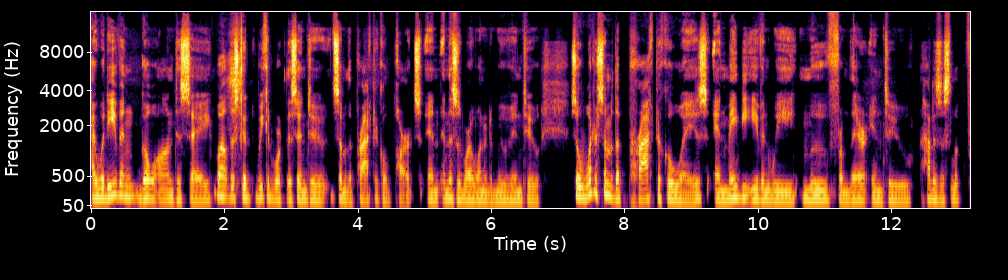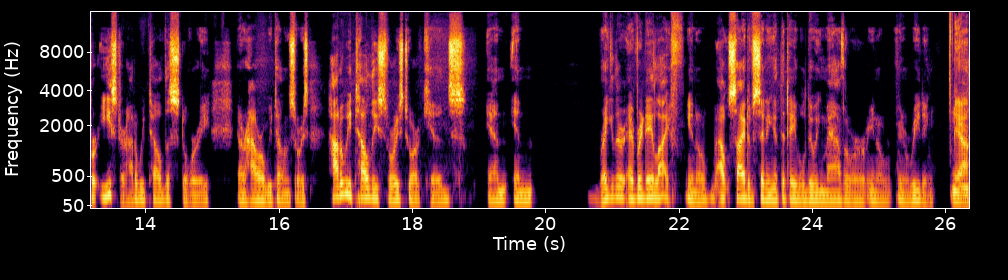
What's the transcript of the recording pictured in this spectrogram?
I- would even go on to say, well, this could we could work this into some of the practical parts, and and this is where I wanted to move into. So, what are some of the practical ways, and maybe even we move from there into how does this look for Easter? How do we tell the story, or how are we telling stories? How do we tell these stories to our kids and in regular everyday life? You know, outside of sitting at the table doing math or you know, you know, reading. Yeah.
